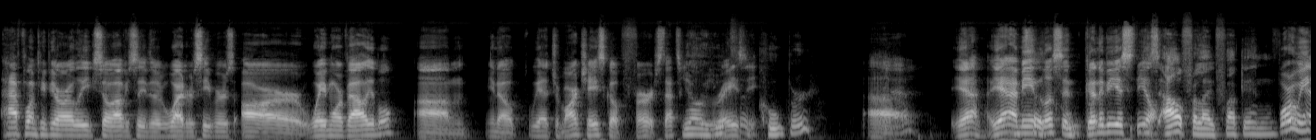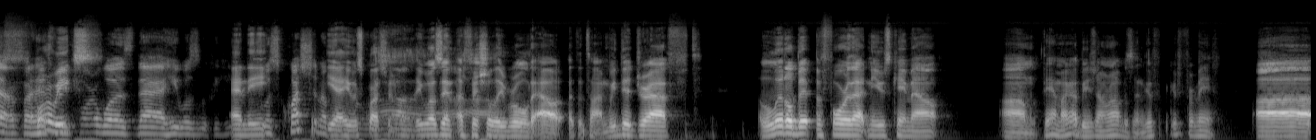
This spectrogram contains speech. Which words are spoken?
half point PPR league. So obviously the wide receivers are way more valuable. Um, you know, we had Ja'Marr Chase go first. That's Yo, you crazy. took Cooper. Uh, yeah. Yeah. I mean, took listen, gonna be a steal. He's out for like fucking. Four Yeah, weeks. but four his weeks. report was that he was he, And he he- was questionable. Yeah, he was for a while. questionable. He wasn't Ah. officially ruled out at the time. We did draft a little bit before that news came out. Um, damn, I got Bijan Robinson. Good, good for me. Uh,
